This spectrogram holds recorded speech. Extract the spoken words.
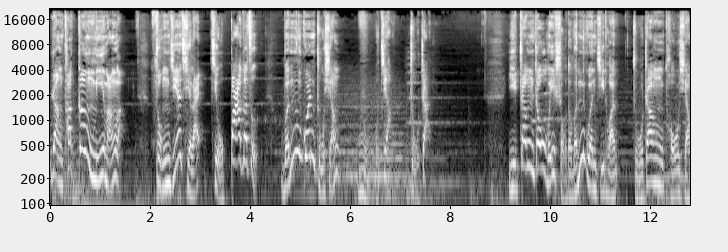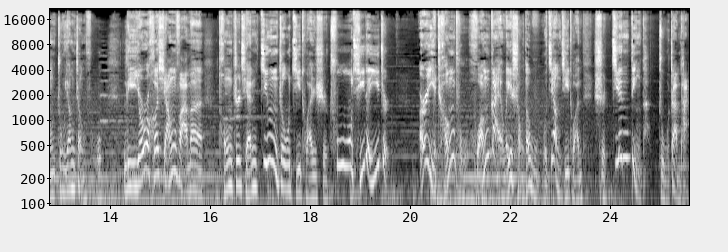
让他更迷茫了。总结起来就八个字：文官主降，武将主战。以张昭为首的文官集团主张投降中央政府，理由和想法们同之前荆州集团是出奇的一致；而以程普、黄盖为首的武将集团是坚定的主战派。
